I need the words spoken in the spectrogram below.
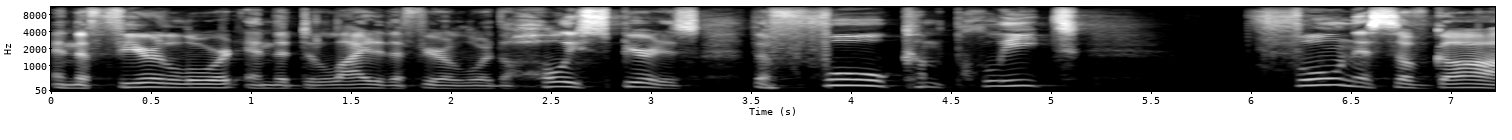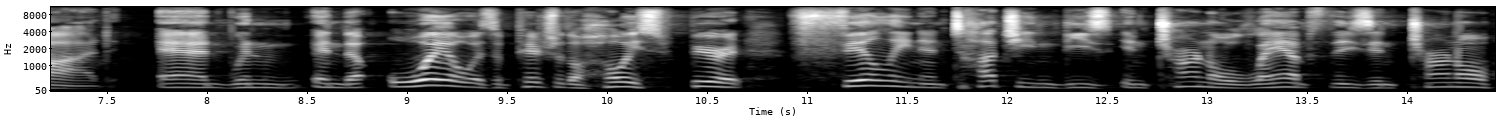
and the fear of the Lord and the delight of the fear of the Lord. The Holy Spirit is the full, complete fullness of God and when and the oil is a picture of the holy spirit filling and touching these internal lamps these internal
